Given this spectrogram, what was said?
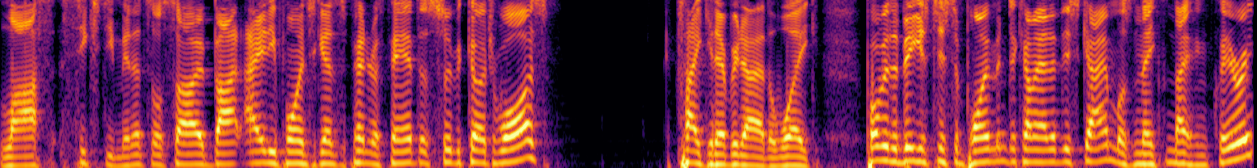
last 60 minutes or so. But 80 points against the Penrith Panthers, super coach wise. Take it every day of the week. Probably the biggest disappointment to come out of this game was Nathan Cleary.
